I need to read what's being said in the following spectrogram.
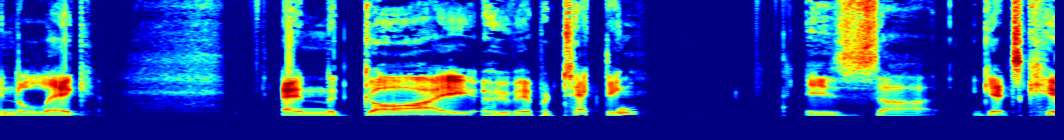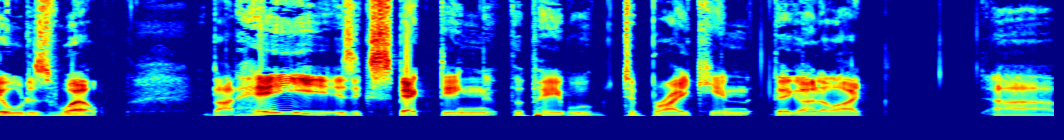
in the leg, and the guy who they're protecting is uh, gets killed as well. But he is expecting the people to break in. They're going to like uh,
